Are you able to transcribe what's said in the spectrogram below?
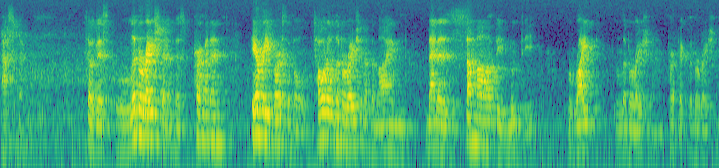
aspects. So this liberation, this permanent, irreversible, total liberation of the mind, that is samma right liberation, perfect liberation.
